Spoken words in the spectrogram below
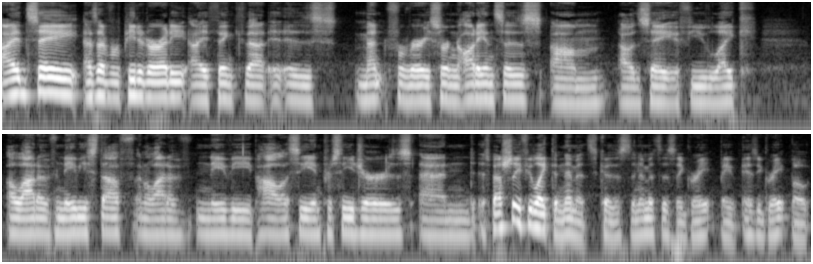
I'd say, as I've repeated already, I think that it is meant for very certain audiences. Um, I would say if you like a lot of Navy stuff and a lot of Navy policy and procedures, and especially if you like the Nimitz, because the Nimitz is a great is a great boat.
